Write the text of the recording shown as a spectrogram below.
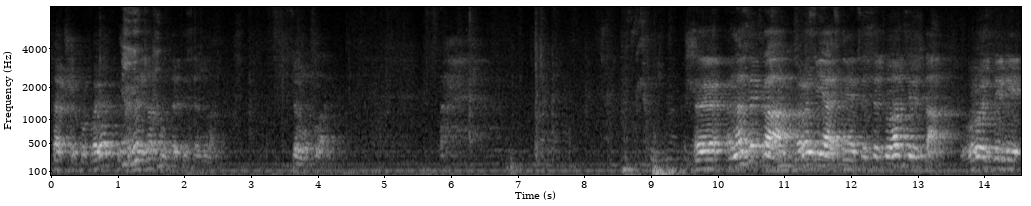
так що по порядку, щоб не заплутатися з в цьому плані. НАЗК роз'яснює цю ситуацію так. У розділі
